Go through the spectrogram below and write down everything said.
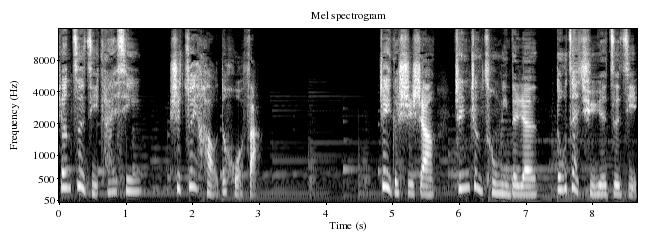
让自己开心，是最好的活法。这个世上真正聪明的人都在取悦自己，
